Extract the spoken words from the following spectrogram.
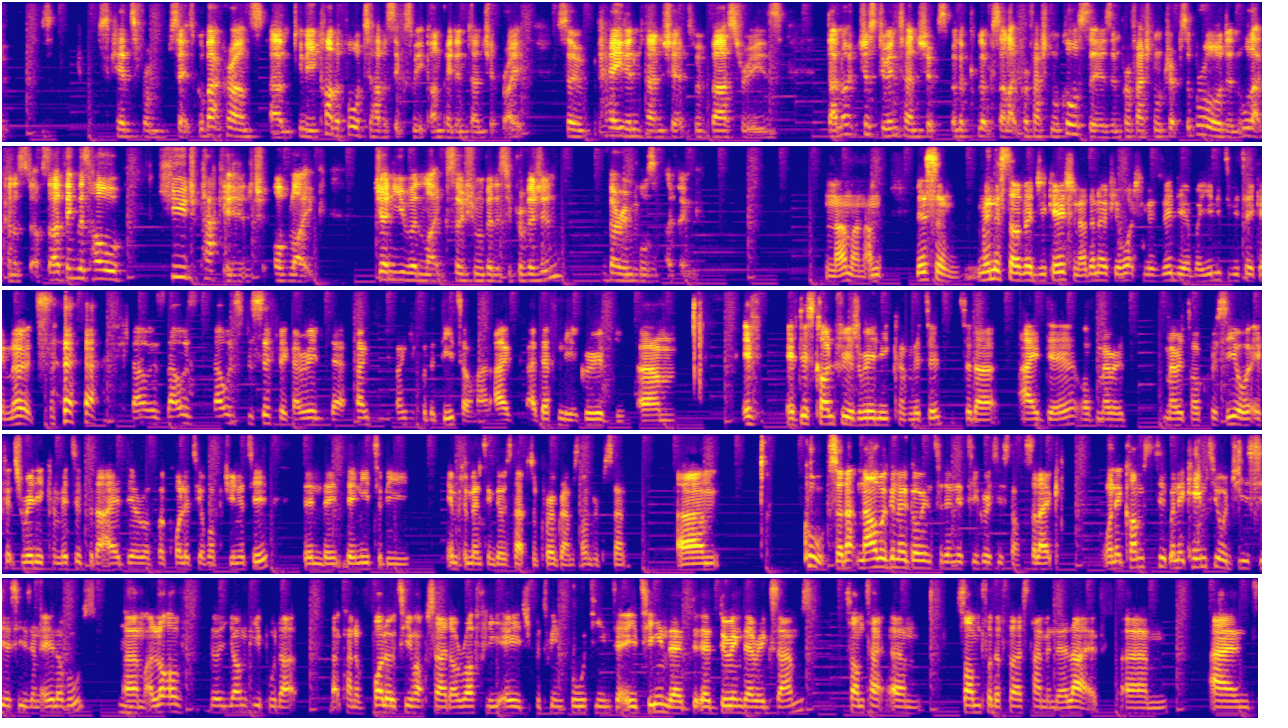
kids from state school backgrounds, um, you know, you can't afford to have a six-week unpaid internship, right? So paid internships with bursaries that not just do internships, but look, looks at like professional courses and professional trips abroad and all that kind of stuff. So I think this whole huge package of like genuine like social mobility provision, very important, I think. No, man. I'm listen, Minister of Education. I don't know if you're watching this video, but you need to be taking notes. that was that was that was specific. I really that thank you, thank you for the detail, man. I, I definitely agree with you. Um, if if this country is really committed to that idea of merit meritocracy, or if it's really committed to the idea of equality of opportunity, then they, they need to be implementing those types of programs 100%. Um, cool. So that now we're gonna go into the nitty gritty stuff. So like when it comes to when it came to your GCSEs and A levels, Mm. um, a lot of the young people that that kind of follow Team Upside are roughly aged between 14 to 18. They're they're doing their exams, sometimes um, some for the first time in their life, um, and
